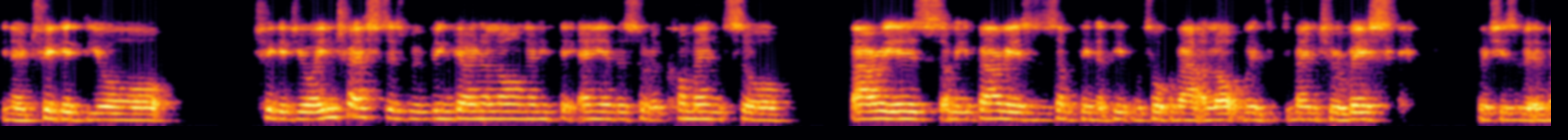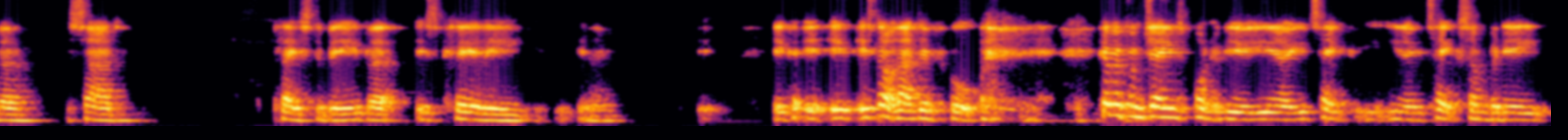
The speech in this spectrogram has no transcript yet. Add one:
you know triggered your triggered your interest as we've been going along? Anything, any other sort of comments or barriers? I mean, barriers is something that people talk about a lot with dementia risk, which is a bit of a sad place to be, but it's clearly, you know, it, it, it, it's not that difficult. Coming from Jane's point of view, you know, you take you know take somebody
